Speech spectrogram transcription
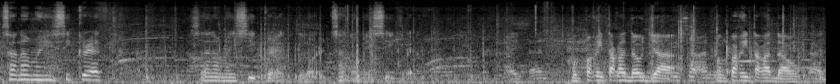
Sana may secret. Sana may secret, Lord. Sana may secret. Ay, saan? Magpakita ka daw, Ja. Magpakita ka daw. Saan?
